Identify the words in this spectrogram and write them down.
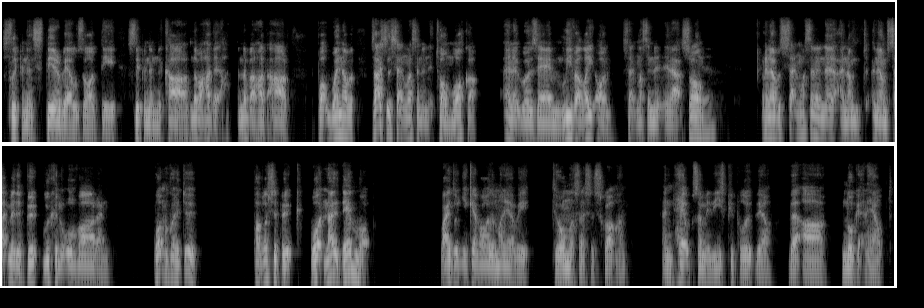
sleeping in stairwells all day, sleeping in the car. I've never had it. I never had it hard. But when I was, I was actually sitting listening to Tom Walker, and it was um, "Leave a Light On," sitting listening to that song, yeah. and I was sitting listening to it, and I'm and I'm sitting with the book, looking over, and what am I going to do? Publish the book. What now? Then what? Why don't you give all the money away to homelessness in Scotland and help some of these people out there that are not getting helped?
